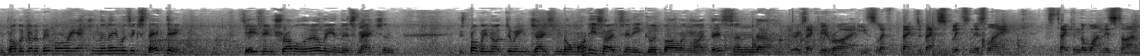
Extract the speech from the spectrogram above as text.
He probably got a bit more reaction than he was expecting. He's in trouble early in this match, and he's probably not doing Jason Belmonte's hopes any good bowling like this. And uh, You're exactly right. He's left back-to-back splits in this lane. He's taken the one this time.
